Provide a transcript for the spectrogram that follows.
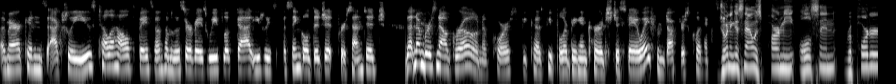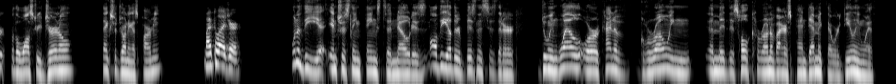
Americans actually use telehealth based on some of the surveys we've looked at, usually a single digit percentage. That number has now grown, of course, because people are being encouraged to stay away from doctors' clinics. Joining us now is Parmy Olsen, reporter for the Wall Street Journal. Thanks for joining us, Parmy. My pleasure. One of the uh, interesting things to note is all the other businesses that are doing well or kind of growing amid this whole coronavirus pandemic that we're dealing with.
